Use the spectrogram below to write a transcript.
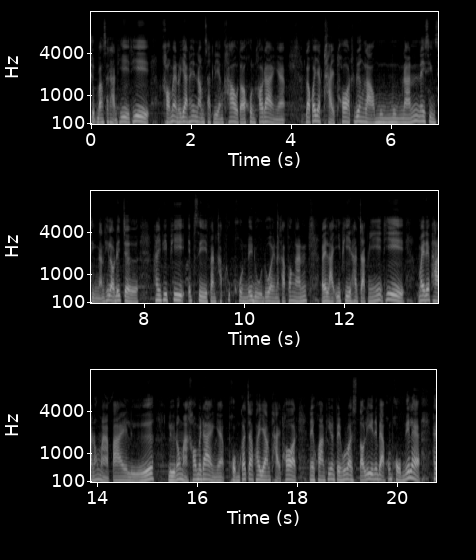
จุดบางสถานที่ที่เขาไม่อนุญาตให้นำสัตว์เลี้ยงเข้า แต่ว่าคนเข้าได้อย่างเงี้ยเราก็อยากถ่ายทอดเรื่องราวมุมมุมนั้นในสิ่งสิ่งนั้นที่เราได้เจอให้พี่ๆ FC แฟนคลับทุกคนได้ดูด้วยนะครับเพราะงั้นหลายๆ EP ถัดจากนี้ที่ไม่ได้พาน้องหมาไปหรือ หรือน้องหมาเข้าไม่ได้อย่างเงี้ยผมก็จะพยายามถ่ายทอดในความที่มันเป็นวุ่นวายสตอรี่ในแบบของผมนี่แหละให้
